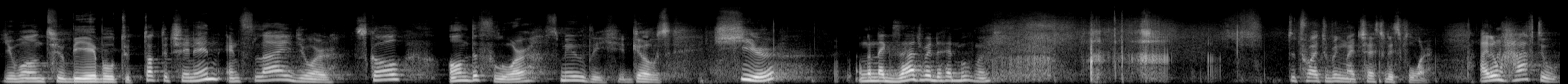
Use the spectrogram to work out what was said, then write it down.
you want to be able to tuck the chin in and slide your skull on the floor smoothly. It goes here. I'm going to exaggerate the head movement to try to bring my chest to this floor. I don't have to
